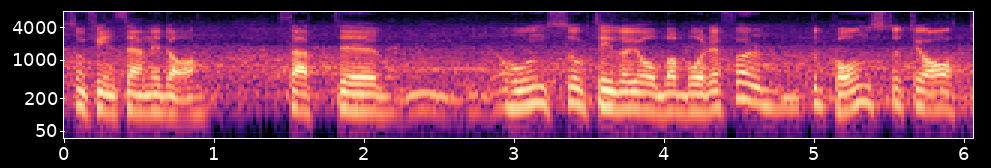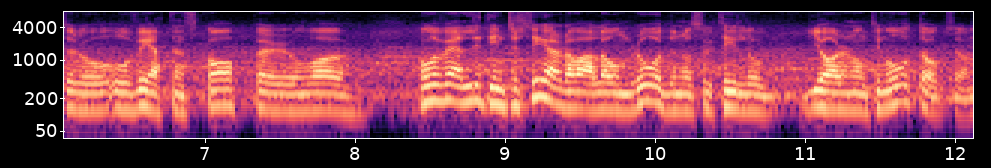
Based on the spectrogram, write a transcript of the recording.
som finns än idag. Så att eh, hon såg till att jobba både för konst och teater och, och vetenskaper. Hon var, hon var väldigt intresserad av alla områden och såg till att göra någonting åt det också.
